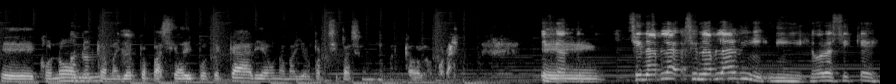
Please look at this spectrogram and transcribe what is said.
eh, económica, mayor capacidad hipotecaria, una mayor participación en el mercado laboral. Eh, sin hablar, sin hablar ni, ni, ahora sí que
